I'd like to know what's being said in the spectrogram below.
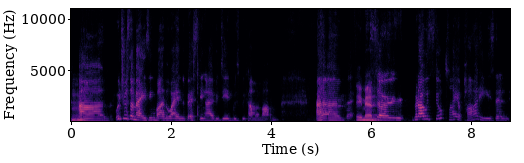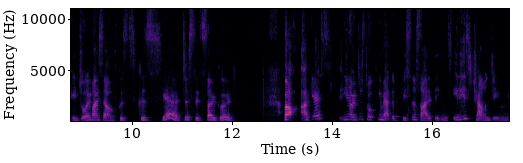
Mhm. um which was amazing by the way and the best thing I ever did was become a mum um amen. so, but I would still play at parties and enjoy myself because, because yeah, just it's so good. But I guess you know, just talking about the business side of things, it is challenging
